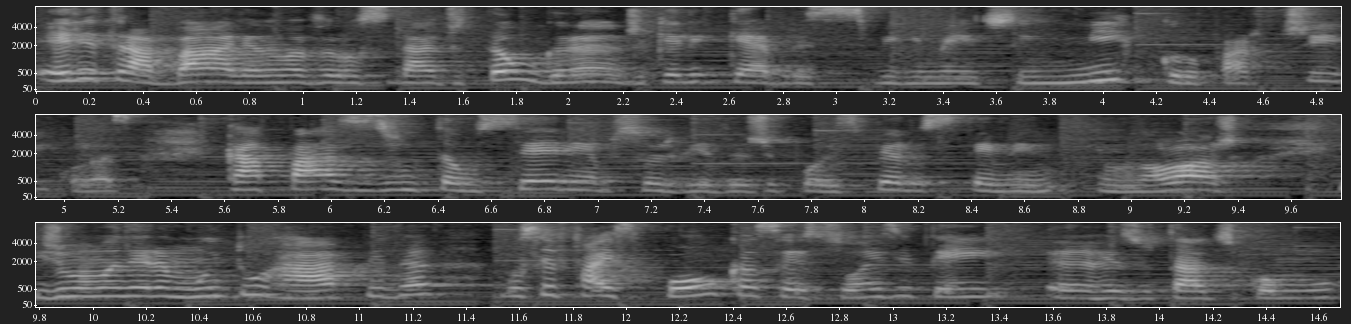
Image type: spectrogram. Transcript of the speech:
Ele trabalha numa velocidade tão grande que ele quebra esses pigmentos em micropartículas, capazes de então serem absorvidas depois pelo sistema imunológico e de uma maneira muito rápida. Você faz poucas sessões e tem eh, resultados como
